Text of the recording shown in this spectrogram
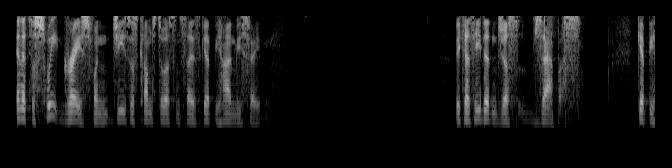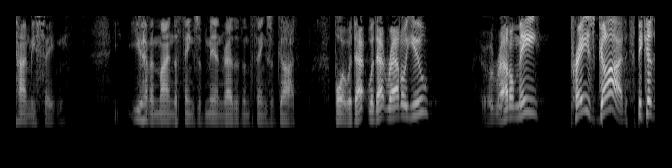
And it's a sweet grace when Jesus comes to us and says, Get behind me, Satan. Because he didn't just zap us. Get behind me, Satan. You have in mind the things of men rather than the things of God. Boy, would that, would that rattle you? It would rattle me. Praise God, because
